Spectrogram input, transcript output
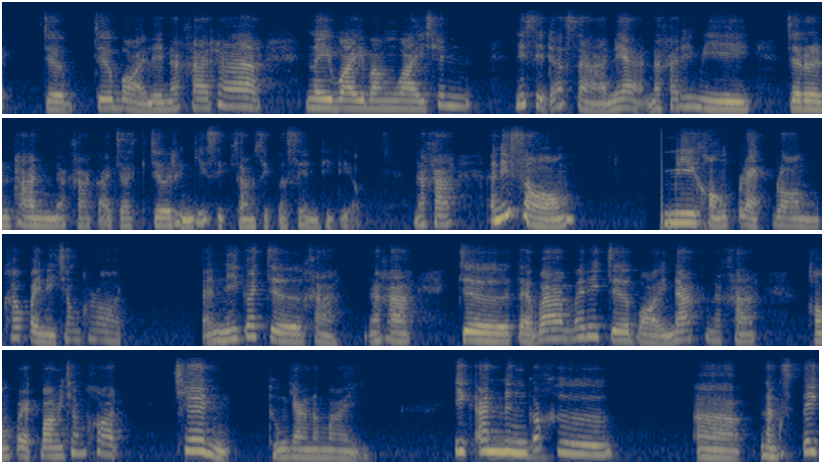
บ เจอเจอบ่อยเลยนะคะ ถ้าในวัยบางวัยเช่น นิสิตนักศึกษาเนี่ยนะคะที่มีเจริญพันธุ์นะคะก็อาจจะเจอถึง 20-30%ทีเดียวนะคะ อันที่สองมีของแปลกปลอมเข้าไปในช่องคลอด อันนี้ก็เจอค่ะนะคะ เจอแต่ว่าไม่ได้เจอบ่อยนักนะคะ ของแปลกปลอมในช่องคลอด เช่น ถุงยางอนามัย อีกอันหนึ่งอืมก็คืออ่าหนังสติ๊ก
